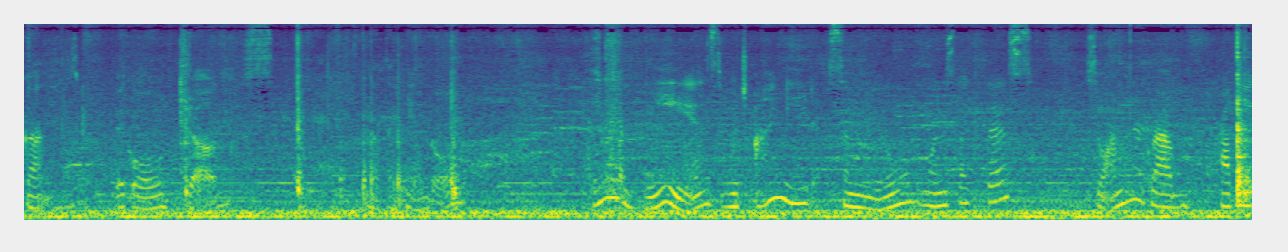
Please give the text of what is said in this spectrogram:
Got these big old jugs. Got the handle. They have these, which I need some new ones like this. So I'm gonna grab probably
